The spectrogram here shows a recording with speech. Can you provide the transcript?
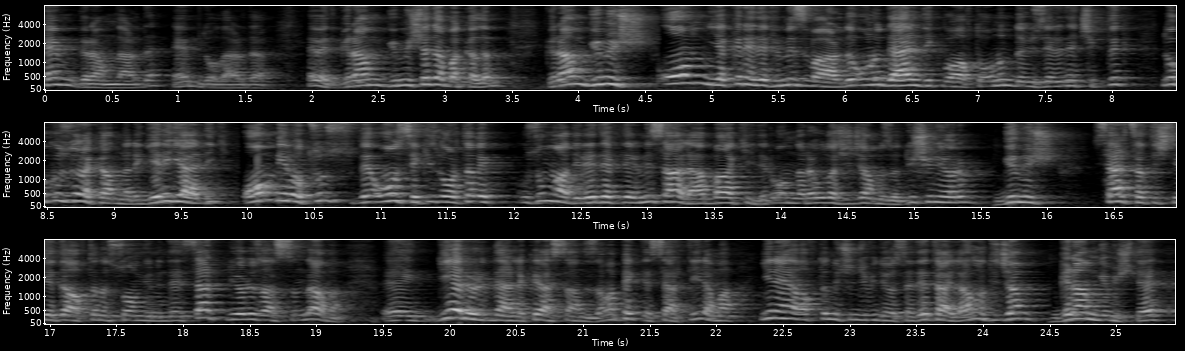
Hem gramlarda hem dolarda. Evet gram gümüşe de bakalım. Gram gümüş 10 yakın hedefimiz vardı. Onu deldik bu hafta. Onun da üzerine çıktık. 9'lu rakamları geri geldik. 11.30 ve 18 orta ve uzun vadeli hedeflerimiz hala bakidir. Onlara ulaşacağımızı düşünüyorum. Gümüş sert satış dedi haftanın son gününde. Sert diyoruz aslında ama e, diğer ürünlerle kıyaslandığı zaman pek de sert değil ama yine haftanın 3. videosunda detaylı anlatacağım. Gram gümüşte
